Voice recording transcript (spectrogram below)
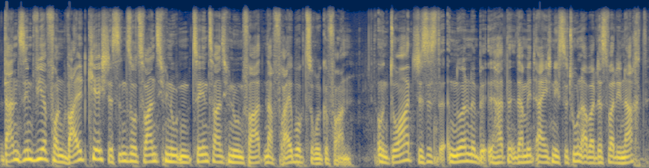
Dann sind wir von Waldkirch, das sind so 20 Minuten, 10, 20 Minuten Fahrt, nach Freiburg zurückgefahren. Und dort, das ist nur eine, hat damit eigentlich nichts zu tun, aber das war die Nacht,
